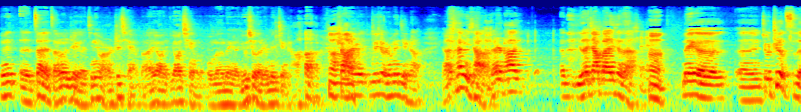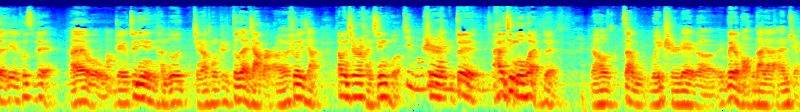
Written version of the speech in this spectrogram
因为呃，在咱们这个今天晚上之前，本来要邀请我们那个优秀的人民警察，上海人优秀人民警察也来参与一下了，但是他呃也在加班现在。嗯，那个呃，就这次的这个 cosplay，还有这个最近很多警察同志都在加班啊，要说一下，他们其实很辛苦的，进国会是对，还有进国会对，然后在维持这个，为了保护大家的安全，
